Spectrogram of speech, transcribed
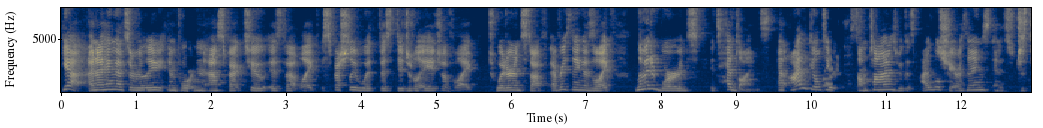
Yeah, and I think that's a really important aspect too. Is that like especially with this digital age of like Twitter and stuff, everything is like limited words. It's headlines, and I'm guilty of it sometimes because I will share things and it's just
